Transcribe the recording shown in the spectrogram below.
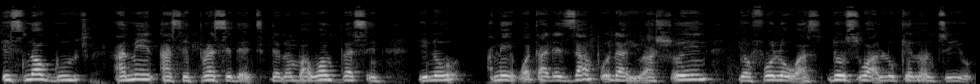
is not good. I mean, as a president, the number one person, you know, I mean, what are the example that you are showing your followers, those who are looking onto you?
